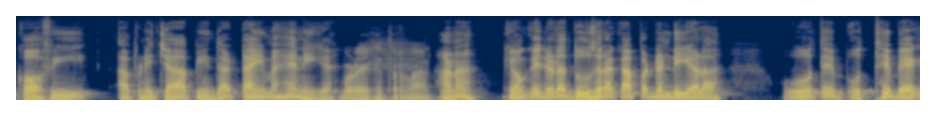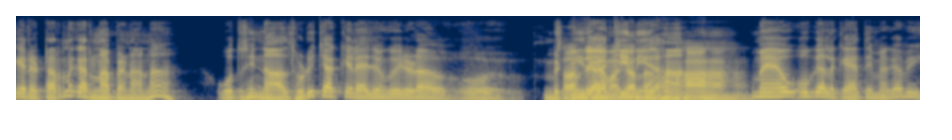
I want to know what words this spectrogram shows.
ਕਾਫੀ ਆਪਣੀ ਚਾਹ ਪੀਣ ਦਾ ਟਾਈਮ ਹੈ ਨਹੀਂਗਾ ਬੜੇ ਖਤਰਨਾਕ। ਹਨਾ? ਕਿਉਂਕਿ ਜਿਹੜਾ ਦੂਸਰਾ ਕੱਪ ਡੰਡੀ ਵਾਲਾ ਉਹ ਤੇ ਉੱਥੇ ਬਹਿ ਕੇ ਰਿਟਰਨ ਕਰਨਾ ਪੈਣਾ ਨਾ। ਉਹ ਤੁਸੀਂ ਨਾਲ ਥੋੜੀ ਚੱਕ ਕੇ ਲੈ ਜਾਓਗੇ ਜਿਹੜਾ ਉਹ ਮਿੱਟੀ ਦਾ ਚੀਨੀ ਦਾ ਹਾਂ। ਹਾਂ ਹਾਂ ਹਾਂ। ਮੈਂ ਉਹ ਗੱਲ ਕਹਿਤੀ ਮੈਂ ਕਿਹਾ ਵੀ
